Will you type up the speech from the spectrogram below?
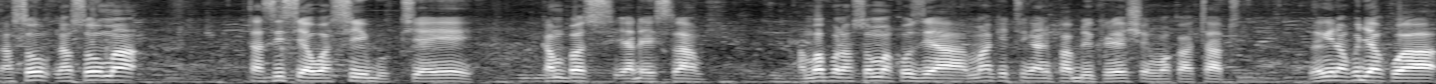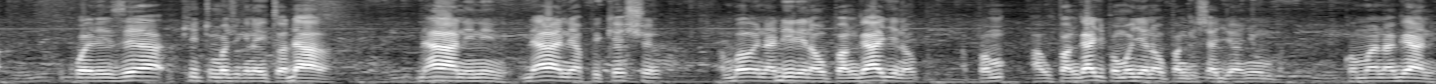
Nasoma, nasoma taasisi ya uhasibu TIA campus ya Dar es Salaam, ambapo nasoma kozi ya marketing and public relation mwaka wa tatu. Leo inakuja nakuja kwa kuelezea kitu ambacho kinaitwa Dala. Dala ni nini? Dala ni application ambayo inadili na upangaji na pam, upangaji pamoja na upangishaji wa nyumba. Kwa maana gani?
